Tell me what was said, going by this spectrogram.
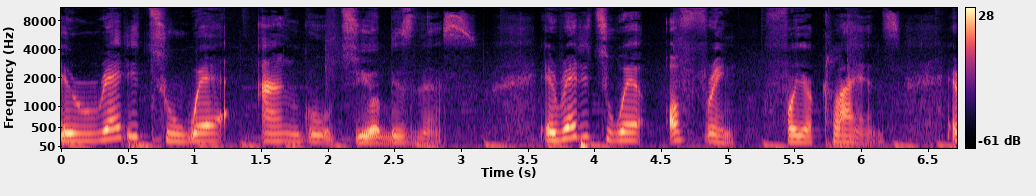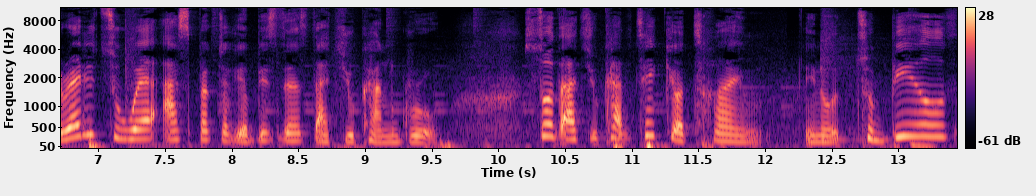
a ready to wear angle to your business, a ready to wear offering for your clients, a ready to wear aspect of your business that you can grow so that you can take your time, you know, to build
